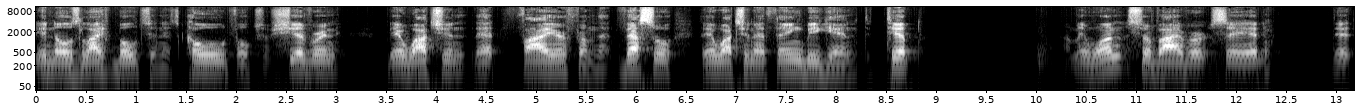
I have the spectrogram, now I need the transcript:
in those lifeboats and it's cold, folks are shivering. They're watching that fire from that vessel. They're watching that thing begin to tip. I mean, one survivor said that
